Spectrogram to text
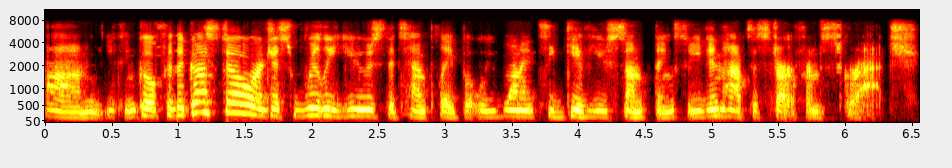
um, you can go for the gusto or just really use the template, but we wanted to give you something so you didn't have to start from scratch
